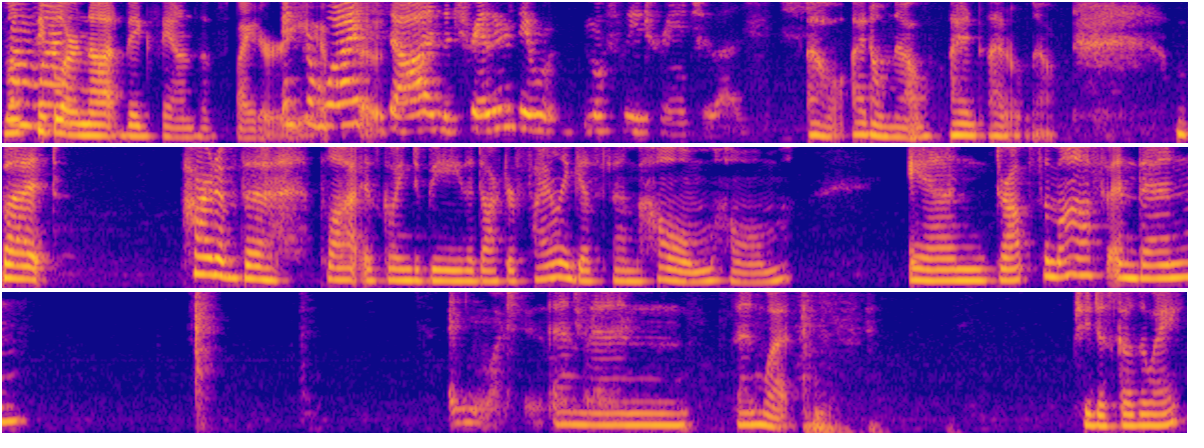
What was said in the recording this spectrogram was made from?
most people what- are not big fans of spiders And from what I saw in the trailer, they were mostly tarantulas. Oh, I don't know. I I don't know. But part of the plot is going to be the doctor finally gets them home, home, and drops them off, and then I didn't watch it. and trailer. then then what? She just goes away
